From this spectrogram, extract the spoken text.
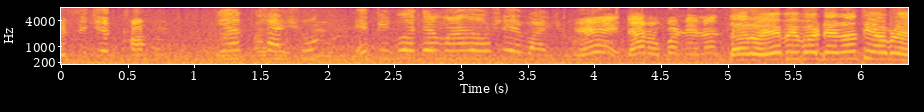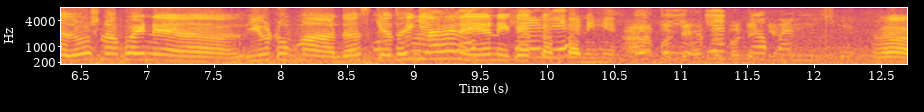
પછી ચેક ખાવું એ તારો બર્થડે નથી તારો હેપી બર્થડે નથી આપણે જોશના ભાઈને યુટ્યુબમાં દસ કે થઈ ગયા છે ને એની કેક કાપવાની હે હા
